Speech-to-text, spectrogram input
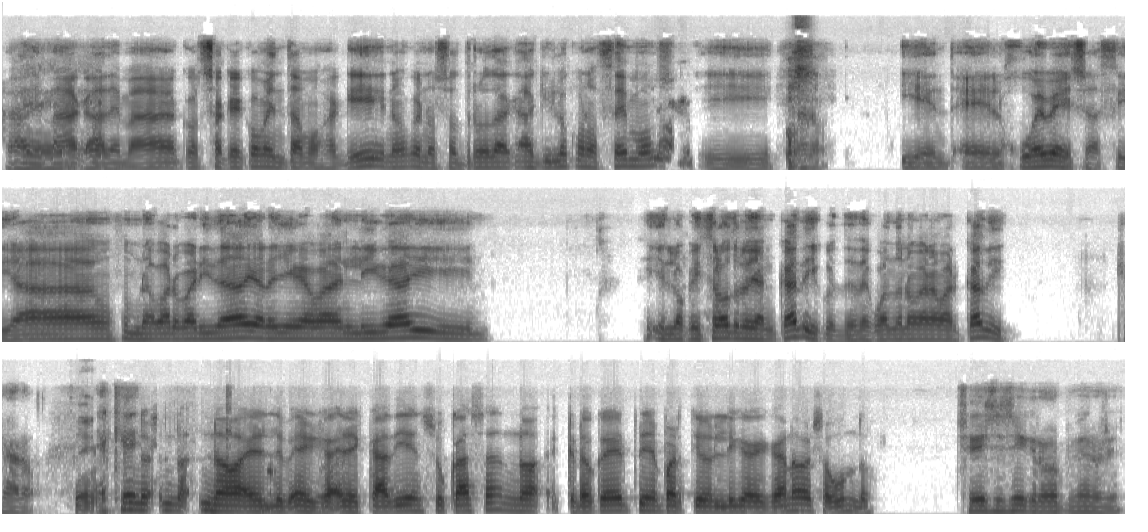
Sea, Además, eh, además, cosa que comentamos aquí, ¿no? Que nosotros aquí lo conocemos y, claro. Y en- el jueves hacía una barbaridad y ahora llegaba en Liga y, y lo que hizo el otro día en Cádiz, ¿desde cuándo no ganaba el Cádiz? Claro. Sí. Es que No, no, no, el, el, el Cádiz en su casa, no, creo que es el primer partido en Liga que gana o el segundo. sí, sí, sí, creo que el primero sí.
